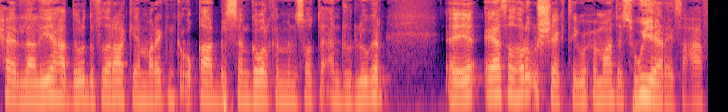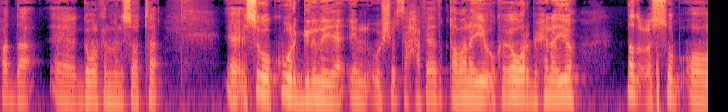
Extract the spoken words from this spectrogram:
xeer ilaaliyaha dowladda federaalk ee maraykanka u qaabilsan gobolka minnesota andrew luger ayaasaad hore u sheegtay wuxuu maanta isugu yeeray saxaafadda gobolka minnesota isagoo ku wargelinaya in uu shir saxaafadeed qabanayo uu kaga warbixinayo dad cusub oo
